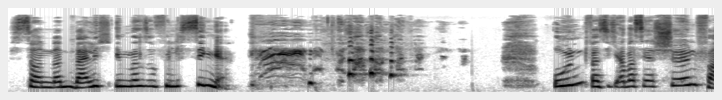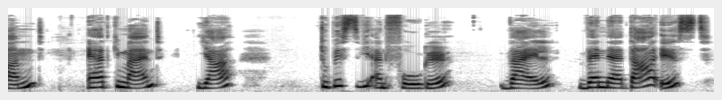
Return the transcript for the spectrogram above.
sondern weil ich immer so viel singe. Und was ich aber sehr schön fand, er hat gemeint, ja, du bist wie ein Vogel, weil wenn er da ist,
